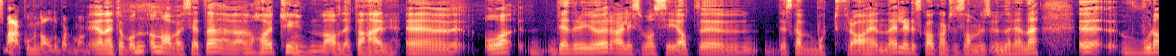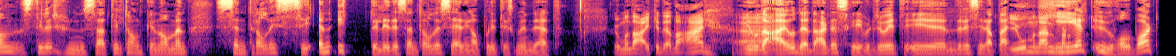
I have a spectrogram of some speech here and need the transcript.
som er Kommunaldepartementet. Ja, nettopp. Og, og Navarsete har tyngden av dette her. Eh, og det dere gjør, er liksom å si at eh, det skal bort fra henne, eller det skal kanskje samles under henne. Eh, hvordan stiller hun seg til tanken om en, en ytterligere sentralisering av politisk myndighet? Jo, men det er ikke det det er. Jo, det er jo det det er. Det skriver dere jo i Dere sier at det er, jo, det er helt uholdbart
